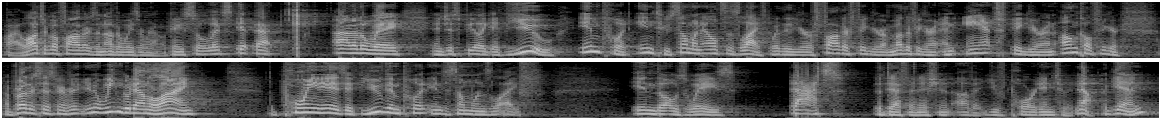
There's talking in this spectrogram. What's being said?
biological fathers and other ways around, okay? So let's get that out of the way and just be like, if you input into someone else's life, whether you're a father figure, a mother figure, an aunt figure, an uncle figure, a brother, sister, you know, we can go down the line. The point is, if you've input into someone's life in those ways, that's the definition of it. You've poured into it. Now, again,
